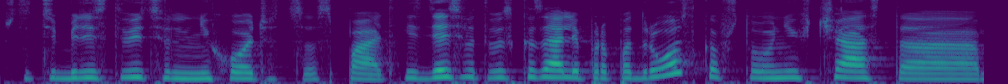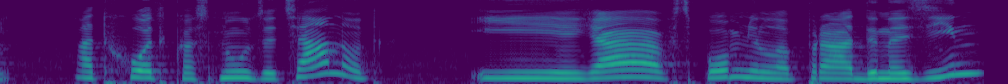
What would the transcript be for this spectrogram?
что тебе действительно не хочется спать. И здесь вот вы сказали про подростков, что у них часто отход ко сну затянут, и я вспомнила про аденозин.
